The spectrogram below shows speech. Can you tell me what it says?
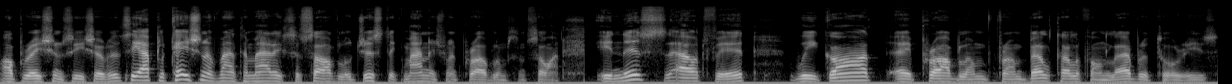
operations research. It's the application of mathematics to solve logistic management problems and so on. In this outfit, we got a problem from Bell Telephone Laboratories,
